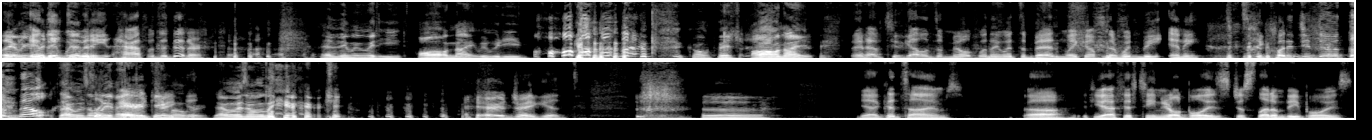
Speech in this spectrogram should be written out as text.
Like, Yeah, and then we would eat half of the dinner. And then we would eat all night. We would eat goldfish all night. They'd have two gallons of milk when they went to bed and wake up, and there wouldn't be any. It's like, what did you do with the milk? That was It's only like, if Aaron came over. That was only if Aaron came over. It. Aaron it. Uh, yeah, good times. Uh, if you have 15 year old boys, just let them be boys.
